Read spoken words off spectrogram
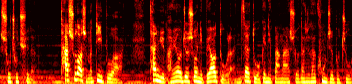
输出去的。他输到什么地步啊？他女朋友就说你不要赌了，你再赌跟你爸妈说。但是他控制不住，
